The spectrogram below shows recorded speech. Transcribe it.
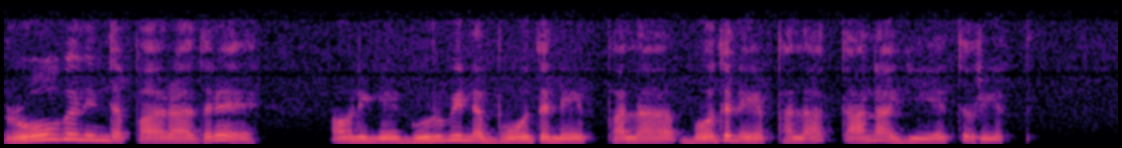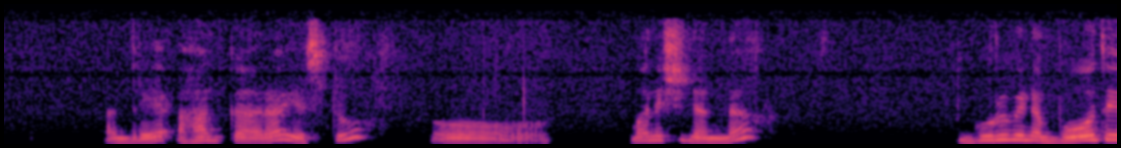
ರೋಗದಿಂದ ಪಾರಾದರೆ ಅವನಿಗೆ ಗುರುವಿನ ಬೋಧನೆ ಫಲ, ಬೋಧನೆಯ ಫಲ ತಾನಾಗಿಯೇ ದೊರೆಯುತ್ತೆ. ಅಂದರೆ ಅಹಂಕಾರ ಎಷ್ಟು? ಮನುಷ್ಯನನ್ನು ಗುರುವಿನ ಬೋಧೆ,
